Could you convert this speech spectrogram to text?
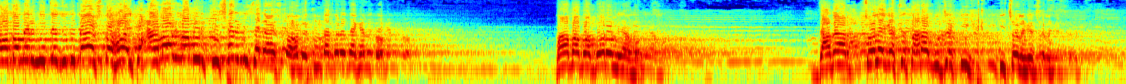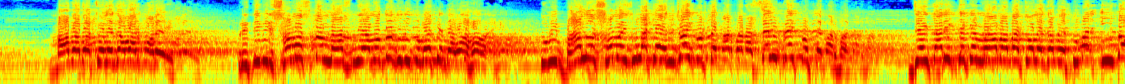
কদমের নিচে যদি ব্যস্ত হয়, তো আমার নবীর কিসের নিচে ব্যস্ত হবে? চিন্তা করে দেখেন তো। মা বাবা বড় নিয়ামত। যাদের চলে গেছে, তারা বুঝে কি কি চলে গেছে। মা বাবা চলে যাওয়ার পরে পৃথিবীর সমস্ত নাজ নিয়ামত যদি তোমাকে দেওয়া হয়, তুমি ভালো সময়গুলাকে এনজয় করতে পারবা না সেলিব্রেট করতে পারবা না। যেই তারিখ থেকে মা বাবা চলে যাবে, তোমার ঈদও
